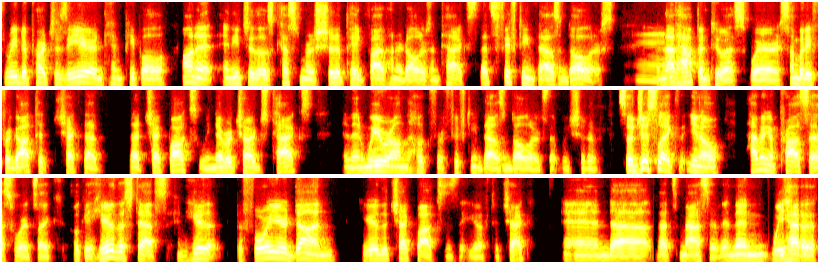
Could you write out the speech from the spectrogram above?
three departures a year and ten people on it, and each of those customers should have paid five hundred dollars in tax. That's fifteen thousand dollars, and that mm. happened to us where somebody forgot to check that that checkbox. We never charged tax, and then we were on the hook for fifteen thousand dollars that we should have. So just like you know having a process where it's like, okay, here are the steps, and here that before you're done, here are the check boxes that you have to check, and uh, that's massive. And then we had a,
